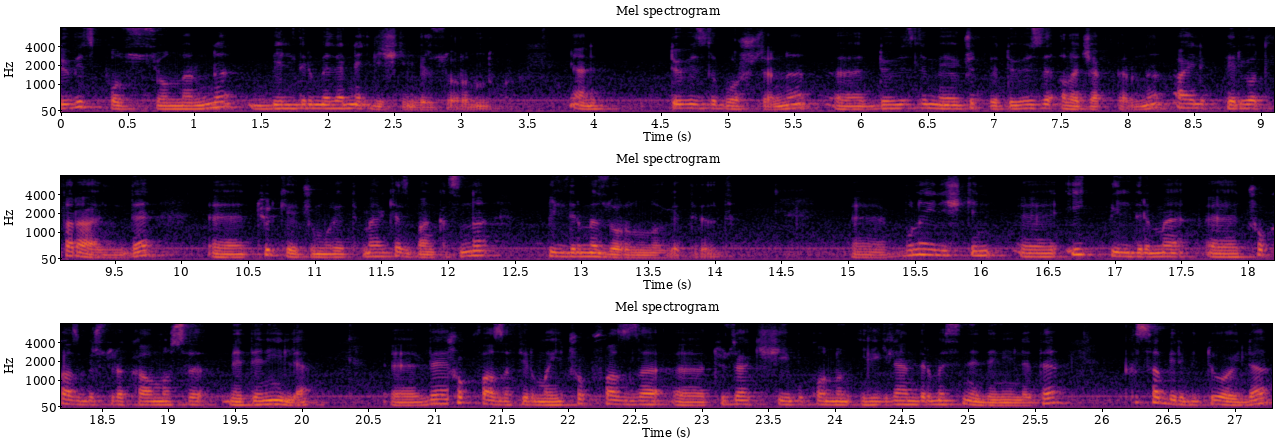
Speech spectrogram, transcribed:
döviz pozisyonlarını bildirmelerine ilişkin bir zorunluluk. Yani dövizli borçlarını, e, dövizli mevcut ve dövizli alacaklarını aylık periyotlar halinde e, Türkiye Cumhuriyeti Merkez Bankası'na bildirme zorunluluğu getirildi. Ee, Buna ilişkin e, ilk bildirime e, çok az bir süre kalması nedeniyle e, ve çok fazla firmayı, çok fazla tüzel kişiyi bu konunun ilgilendirmesi nedeniyle de kısa bir videoyla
